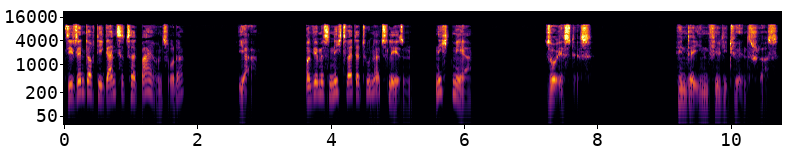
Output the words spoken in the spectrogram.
Sie sind doch die ganze Zeit bei uns, oder? Ja. Und wir müssen nichts weiter tun als lesen. Nicht mehr. So ist es. Hinter ihnen fiel die Tür ins Schloss.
